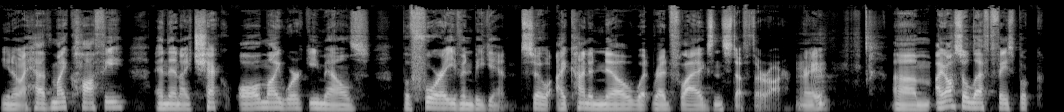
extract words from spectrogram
You know, I have my coffee and then I check all my work emails before I even begin. So I kind of know what red flags and stuff there are, right? Um, I also left Facebook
